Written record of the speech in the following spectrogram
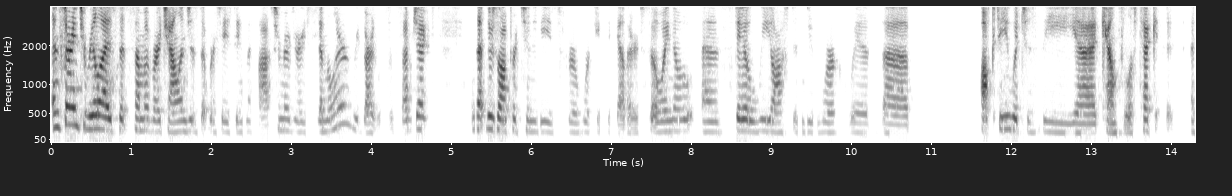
and starting to realize that some of our challenges that we're facing in the classroom are very similar, regardless of subject, and that there's opportunities for working together. So I know as STAO, we often do work with uh, OCTE, which is the uh, Council of Tech, uh,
